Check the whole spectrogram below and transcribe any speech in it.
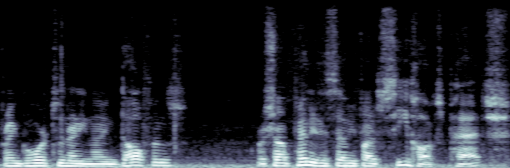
Frank Gore, 299 Dolphins. Rashad Penny to 75 Seahawks patch.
